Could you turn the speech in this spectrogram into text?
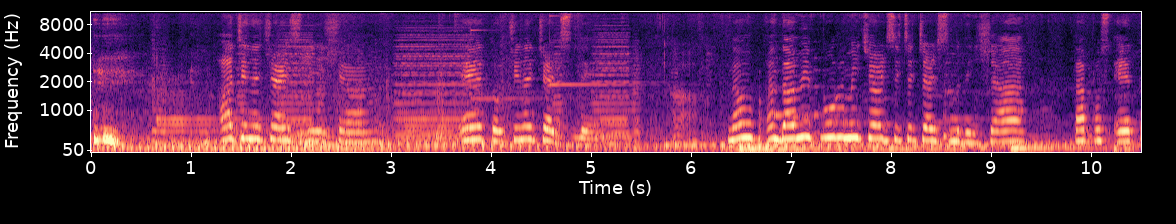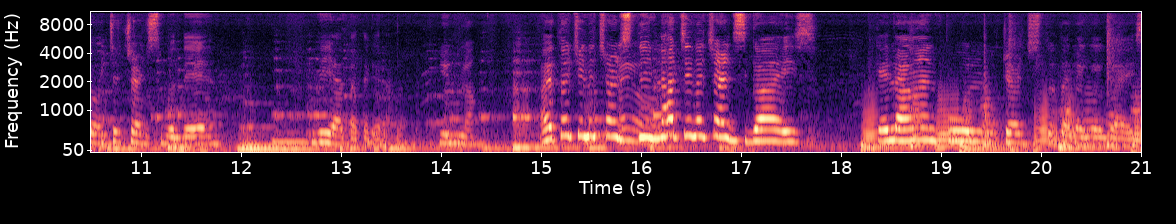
Ah, charge din siya. Eto, charge din. Ah. No, ang dami puro may charge. I-charge mo din siya. Tapos eto, i-charge mo din. Hindi yata, teka lang. Yun lang. Ah, ito, charge din. Lahat charge guys. Kailangan full charge to talaga, guys.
